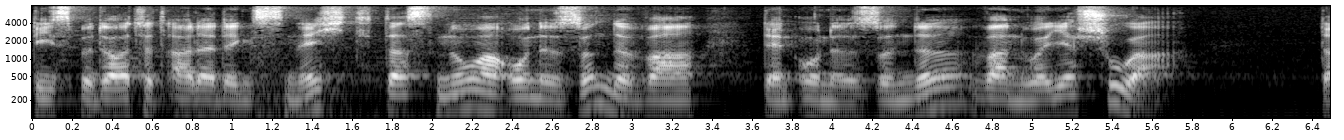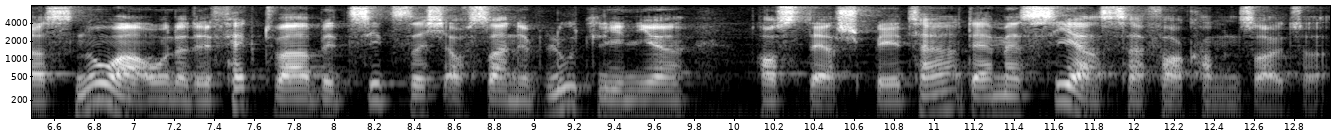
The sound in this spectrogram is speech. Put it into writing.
Dies bedeutet allerdings nicht, dass Noah ohne Sünde war, denn ohne Sünde war nur Jeschua. Dass Noah ohne Defekt war, bezieht sich auf seine Blutlinie, aus der später der Messias hervorkommen sollte.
